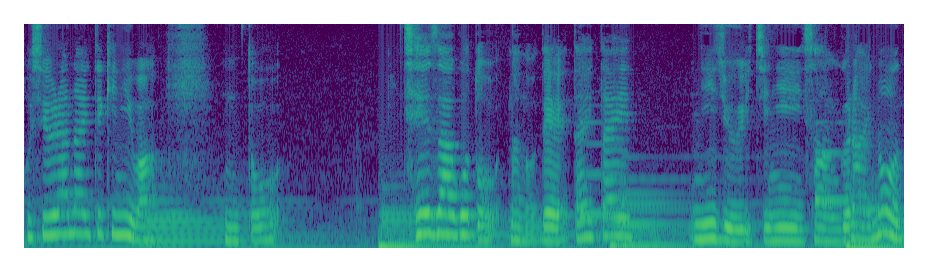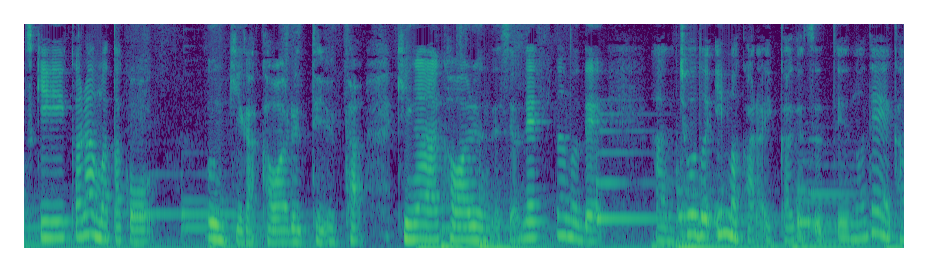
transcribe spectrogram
星占い的には、うんと星座ごとなのでだいたい2123ぐらいの月からまたこう運気が変わるっていうか気が変わるんですよね。なのであのちょうど今から1ヶ月っていうので考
